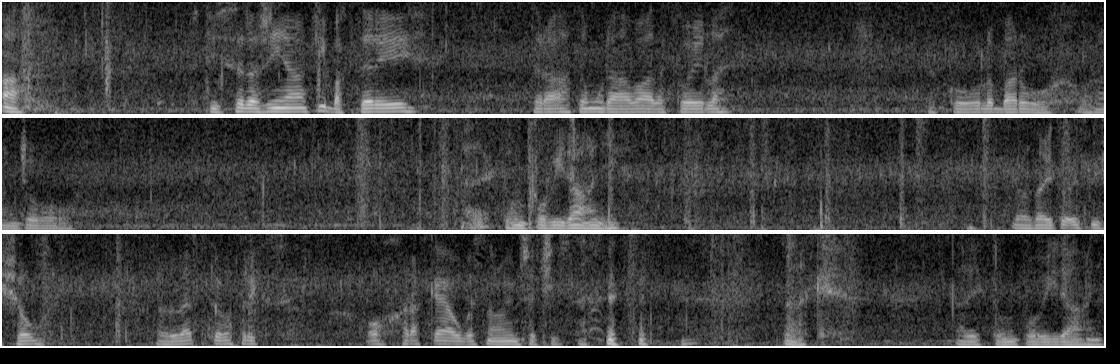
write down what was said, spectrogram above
a v té se daří nějaký bakterii, která tomu dává takovýhle takovouhle barvu oranžovou. K tomu povídání. Jo, tady to i píšou. Leptotrix ochraké, já vůbec nevím přečíst. tak, tady k tomu povídání.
